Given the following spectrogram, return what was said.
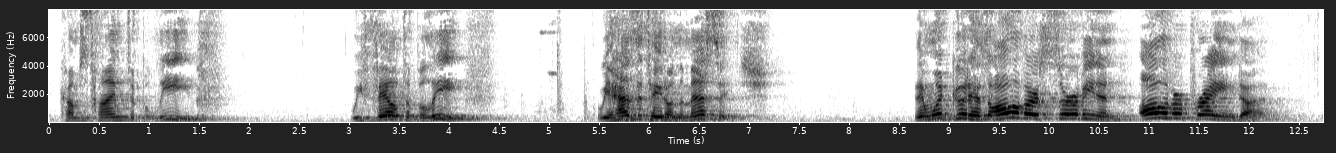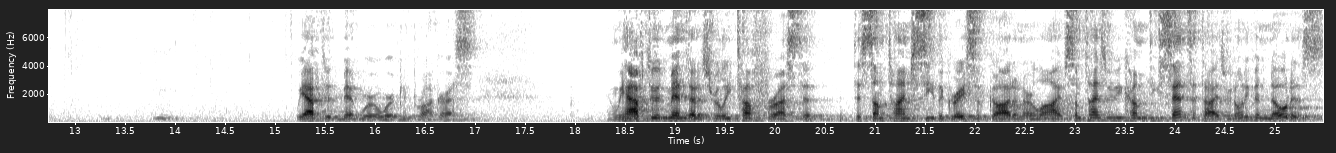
it comes time to believe, we fail to believe, we hesitate on the message, then what good has all of our serving and all of our praying done? We have to admit we're a work in progress. And we have to admit that it's really tough for us to, to sometimes see the grace of God in our lives. Sometimes we become desensitized. We don't even notice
